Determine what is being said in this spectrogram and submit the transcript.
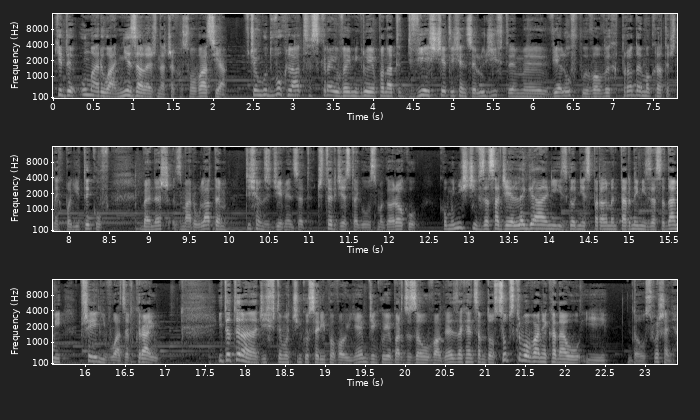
kiedy umarła niezależna Czechosłowacja. W ciągu dwóch lat z kraju wyemigruje ponad 200 tysięcy ludzi, w tym y, wielu wpływowych prodemokratycznych polityków. Benesz zmarł latem 1948 roku. Komuniści w zasadzie legalnie i zgodnie z parlamentarnymi zasadami przejęli władzę w kraju. I to tyle na dziś w tym odcinku serii po wojnie. Dziękuję bardzo za uwagę. Zachęcam do subskrybowania kanału i do usłyszenia.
